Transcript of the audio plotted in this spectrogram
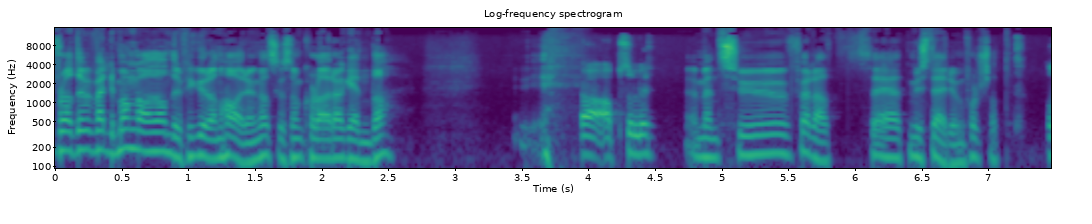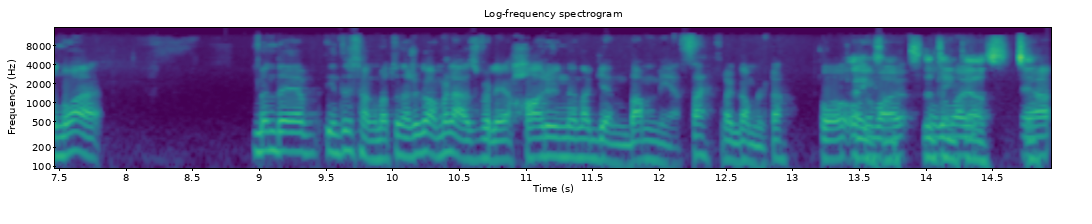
for, at, veldig mange av de andre figurene har en ganske sånn klar agenda. Ja, absolutt. Mens hun føler at det er et mysterium fortsatt. Og nå er men det interessante med at hun er så gammel, er jo selvfølgelig har hun en agenda med seg fra gammelt av. Og, og, det, var, det, tenkte jeg også. Ja,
